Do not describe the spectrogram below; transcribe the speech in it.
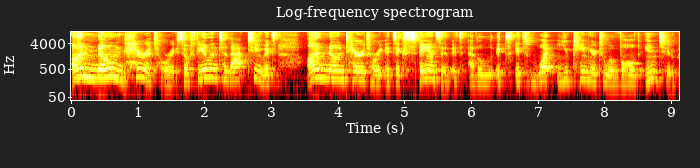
unknown territory. So feel into that too. It's unknown territory. It's expansive. It's evol- it's it's what you came here to evolve into,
